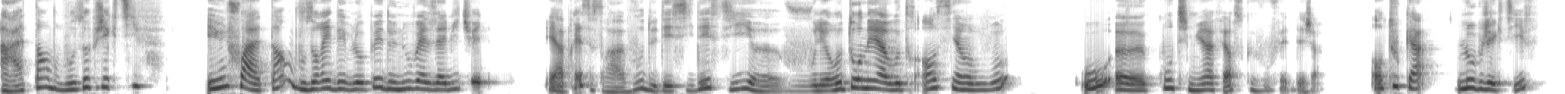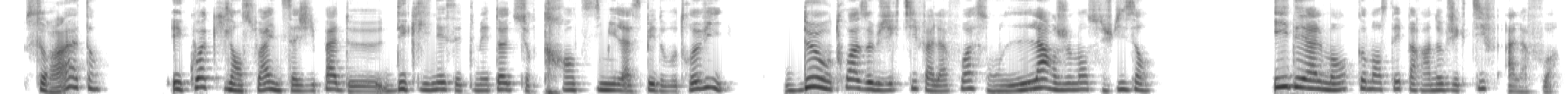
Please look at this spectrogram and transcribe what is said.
à atteindre vos objectifs. Et une fois atteints, vous aurez développé de nouvelles habitudes. Et après, ce sera à vous de décider si euh, vous voulez retourner à votre ancien vous ou euh, continuer à faire ce que vous faites déjà. En tout cas, l'objectif sera atteint. Et quoi qu'il en soit, il ne s'agit pas de décliner cette méthode sur 36 000 aspects de votre vie. Deux ou trois objectifs à la fois sont largement suffisants. Idéalement, commencez par un objectif à la fois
